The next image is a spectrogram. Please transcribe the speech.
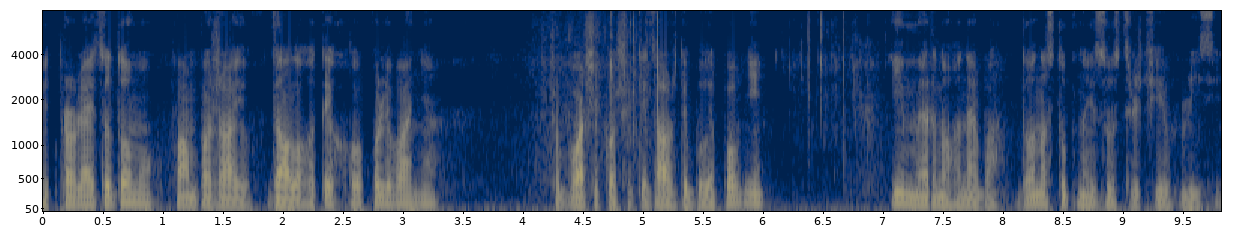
відправляюсь додому. Вам бажаю вдалого тихого полювання, щоб ваші кошики завжди були повні. І мирного неба. До наступної зустрічі в лісі.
